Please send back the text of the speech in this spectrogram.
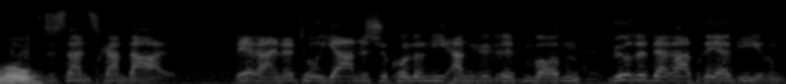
Wow. Das ist ein Skandal. Wäre eine turianische Kolonie angegriffen worden, würde der Rat reagieren.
